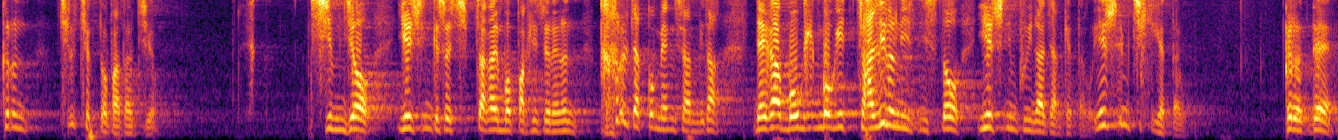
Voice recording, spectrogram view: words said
그런 질책도 받았지요. 심지어 예수님께서 십자가에 못 박기 전에는 칼을 잡고 맹세합니다. 내가 목이 목이 잘리는 있어도 예수님 부인하지 않겠다고. 예수님 지키겠다고. 그런데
